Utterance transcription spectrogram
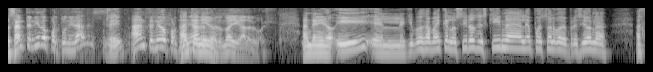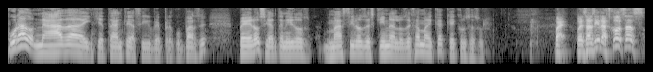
Pues han tenido oportunidades. Sí. Han tenido oportunidades, Han tenido. pero no ha llegado el gol. Han tenido. Y el equipo de Jamaica en los tiros de esquina le ha puesto algo de presión a, a jurado. Nada inquietante así de preocuparse, pero sí han tenido más tiros de esquina los de Jamaica que Cruz Azul. Bueno, pues así las cosas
